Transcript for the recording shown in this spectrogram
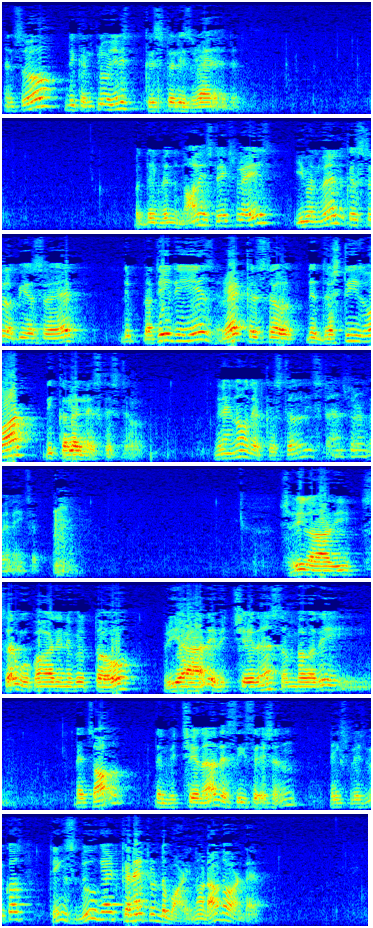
And so the conclusion is crystal is red. But then when the knowledge takes place, even when crystal appears red, the pratiti is red crystal. The drashti is what? The colorless crystal. Then I know that crystal is transparent by nature. शरीरादि सर्व उपाधि निवृत्त प्रियादि विच्छेद संभवते That's all then vicheda, the cessation takes place because things do get connected to the body, no doubt about that.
